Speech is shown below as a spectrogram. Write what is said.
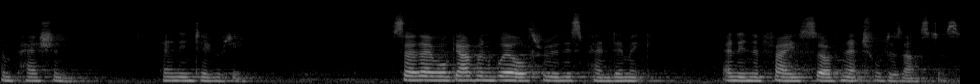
compassion, and integrity so they will govern well through this pandemic and in the face of natural disasters.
